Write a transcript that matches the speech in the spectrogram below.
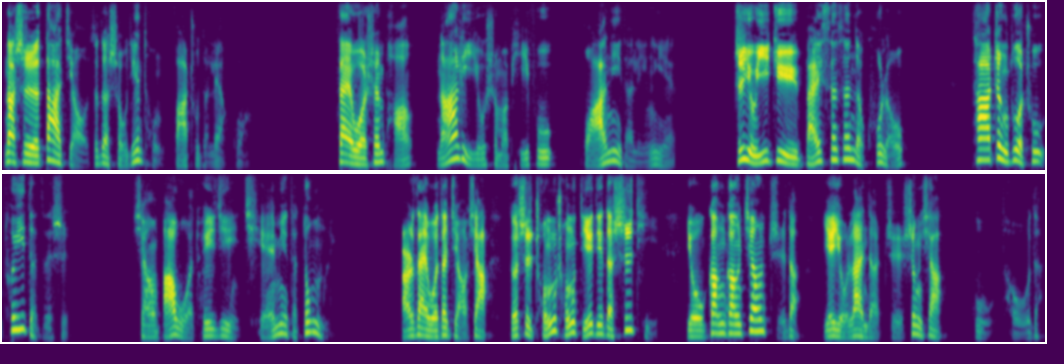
那是大饺子的手电筒发出的亮光。在我身旁，哪里有什么皮肤滑腻的灵岩，只有一具白森森的骷髅，他正做出推的姿势，想把我推进前面的洞里。而在我的脚下，则是重重叠叠的尸体，有刚刚僵直的。也有烂的只剩下骨头的，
